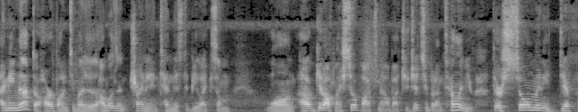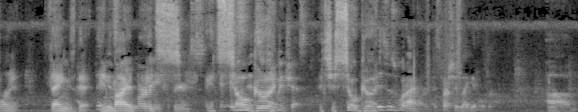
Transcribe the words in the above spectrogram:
I mean not to harp on too much I wasn't trying to intend this to be like some long I'll get off my soapbox now about jujitsu but I'm telling you there's so many different things that in it's my it's experience. it's It- so it's good chess. it's just so good This is what I learned, especially as I get older. Um,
